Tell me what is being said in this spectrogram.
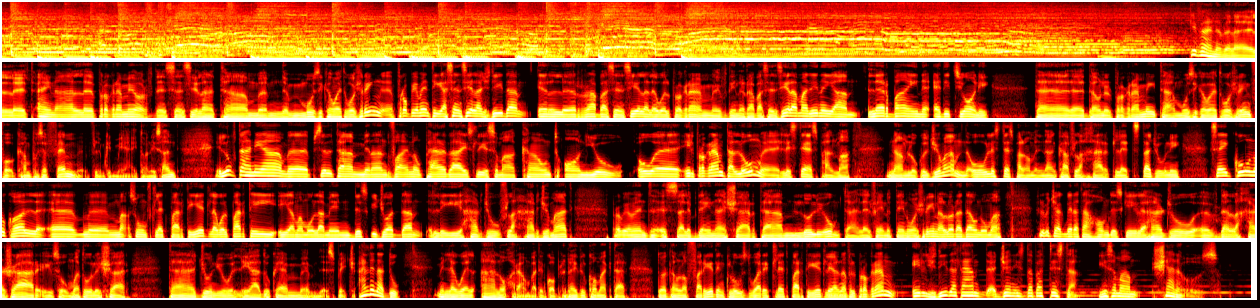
Kifena mela, l-tajna għal-programmi orf din sensila ta' mużika 21, propjament hija sensila ġdida il-raba sensila l-ewwel programm f'din ir-raba sensila ma' din hija l-40 edizzjoni ta' dawn il-programmi ta' Musika 21 fuq Campus FM fl-imkien miħaj Tony Sand. Il-luf taħnija eh, b'silta minant Vinyl Paradise li jisima Count on You. U eh, il-programm tal-lum eh, l-istess palma namlu kull ġimma u l-istess palma mill-nanka fl-axħar tlet staġuni se jkunu kol maqsum f'tlet partijiet. L-ewwel parti hija magħmula minn diski ġodda li ħarġu fl-aħħar ġimgħat Probablement issa li bdejna xar ta' Lulju ta' l-2022, allora dawn huma fil-biċċa kbira tagħhom diski li ħarġu eh, f'dan l-aħħar xar isu matul ix-xar ta' Ġunju li għadu kemm eh, spiċċ. Ħalli ngħaddu mill-ewwel għal oħra mbagħad inkomplu ngħidilkom aktar dwar dawn l-affarijiet inkluż dwar it-tliet partijiet li għandna fil-programm il-ġdida ta' Janice da Battista jisimha Shadows.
